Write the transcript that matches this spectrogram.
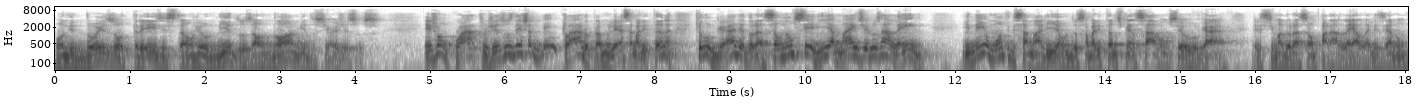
onde dois ou três estão reunidos ao nome do Senhor Jesus. Em João 4, Jesus deixa bem claro para a mulher samaritana que o lugar de adoração não seria mais Jerusalém, e nem o Monte de Samaria, onde os samaritanos pensavam ser o lugar. Eles tinham uma adoração paralela, eles eram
